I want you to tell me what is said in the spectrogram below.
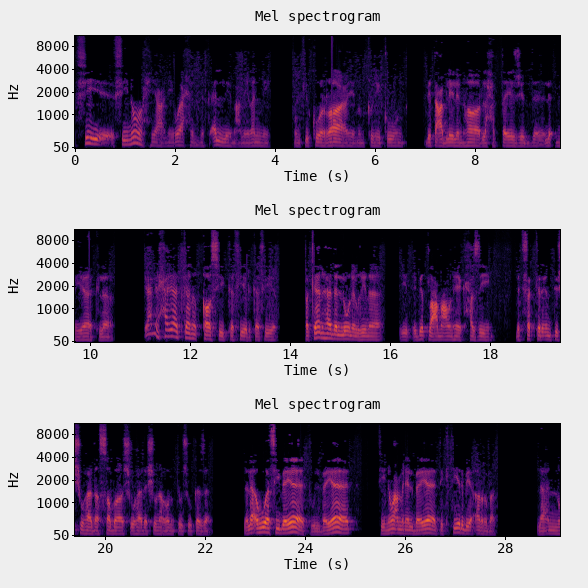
في في نوح يعني واحد متألم عم يغني ممكن يكون راعي ممكن يكون بيتعب ليل نهار لحتى يجد لقمة ياكله يعني الحياة كانت قاسية كثير كثير. فكان هذا اللون الغناء بيطلع معهم هيك حزين. بتفكر أنت شو هذا صبا شو هذا شو نغمته شو كذا. لا لا هو في بيات والبيات في نوع من البيات كثير بيقربك. لأنه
